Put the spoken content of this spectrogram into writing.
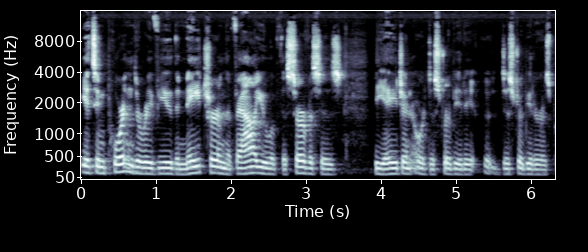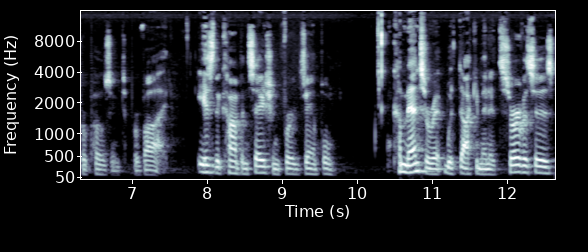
It's important to review the nature and the value of the services the agent or distributor, is proposing to provide. Is the compensation, for example, commensurate with documented services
